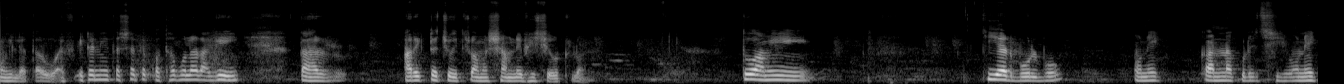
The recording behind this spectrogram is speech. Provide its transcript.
মহিলা তার ওয়াইফ এটা নিয়ে তার সাথে কথা বলার আগেই তার আরেকটা চরিত্র আমার সামনে ভেসে উঠল। তো আমি কি আর বলব? অনেক কান্না করেছি, অনেক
